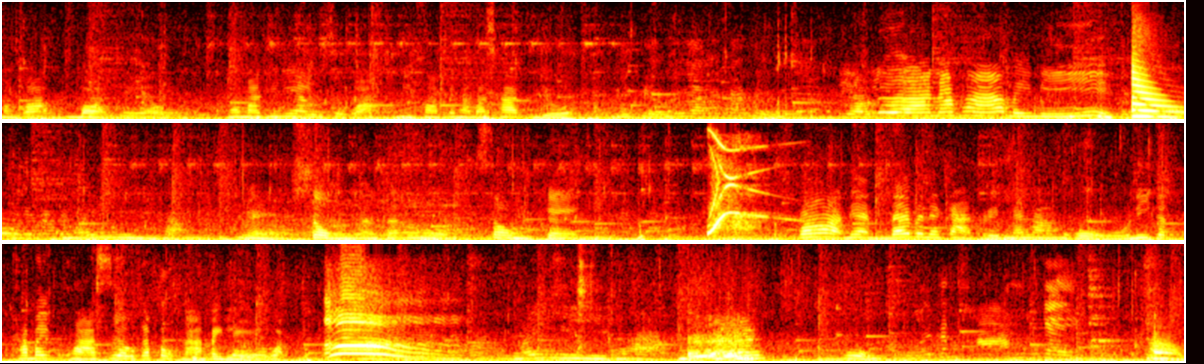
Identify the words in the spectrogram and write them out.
มันก็บ่อยแล้วพอมาที่เนี่ยรู้สึกว่ามีความเป็นธรรมชาติเยอะมีเตี๋ยวเรือนะคะเตี๋ยวเรือเตี๋ยวเรือนะคะ ไม่มีไม่มีค่ะแหมส่งกันซะโอ้โหส่งเก่ง ก็เนี่ยได้บรรยากาศริมแม่น้ำโอ้โห นี่ก็ถ้าไม่คว้าเสื้อก็ตกน้ำไปแล้วอะไม่มีค่ะ โอ้โหถาม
